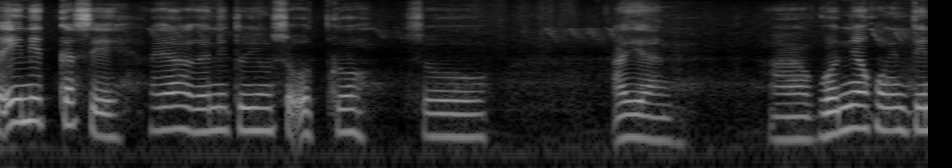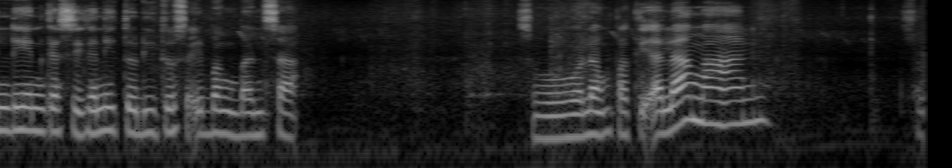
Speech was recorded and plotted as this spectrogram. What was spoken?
mainit kasi kaya ganito yung suot ko. So ayan. Uh, huwag niyo akong intindihin kasi ganito dito sa ibang bansa. So walang pakialaman. So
